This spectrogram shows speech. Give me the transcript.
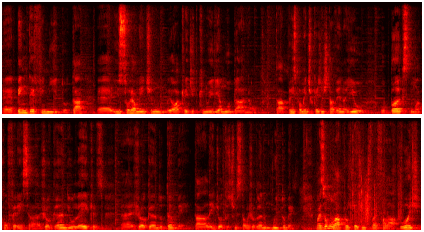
é, bem definido, tá? É, isso realmente não, eu acredito que não iria mudar, não. Tá? Principalmente o que a gente está vendo aí, o, o Bucks numa conferência jogando e o Lakers é, jogando também, tá? Além de outros times que estavam jogando muito bem. Mas vamos lá para o que a gente vai falar hoje.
